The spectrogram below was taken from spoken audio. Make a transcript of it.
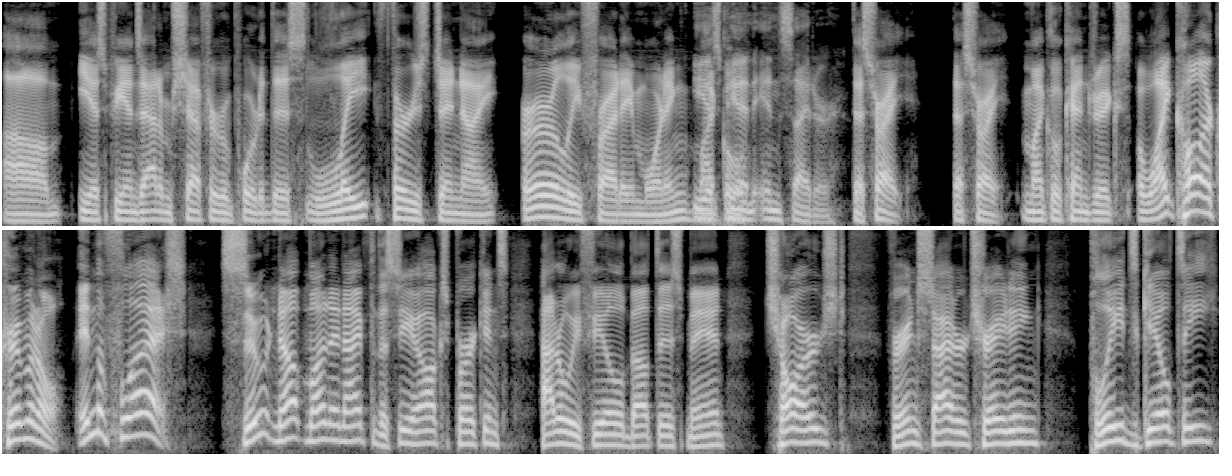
Um, ESPN's Adam Schefter reported this late Thursday night, early Friday morning. Michael, ESPN Insider. that's right. That's right. Mychal Kendricks, a white collar criminal in the flesh, suiting up Monday night for the Seahawks. Perkins, how do we feel about this man? Charged for insider trading, pleads guilty.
